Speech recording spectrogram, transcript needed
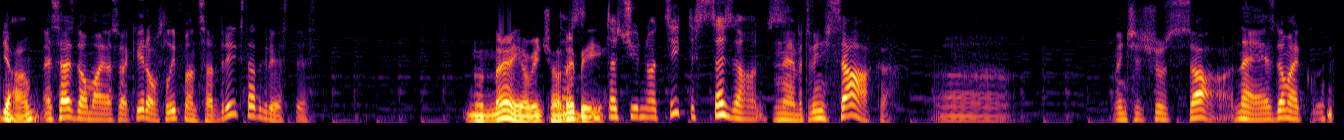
jā, Es aizdomājos, vai Kirovs Lipmans arī drīkst atgriezties. nu nē, jo viņš jau Tas nebija. taču ir no citas sezonas. Nē, bet viņš sāka. Uh, viņš ir šos sāka. Nē, es domāju, ka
